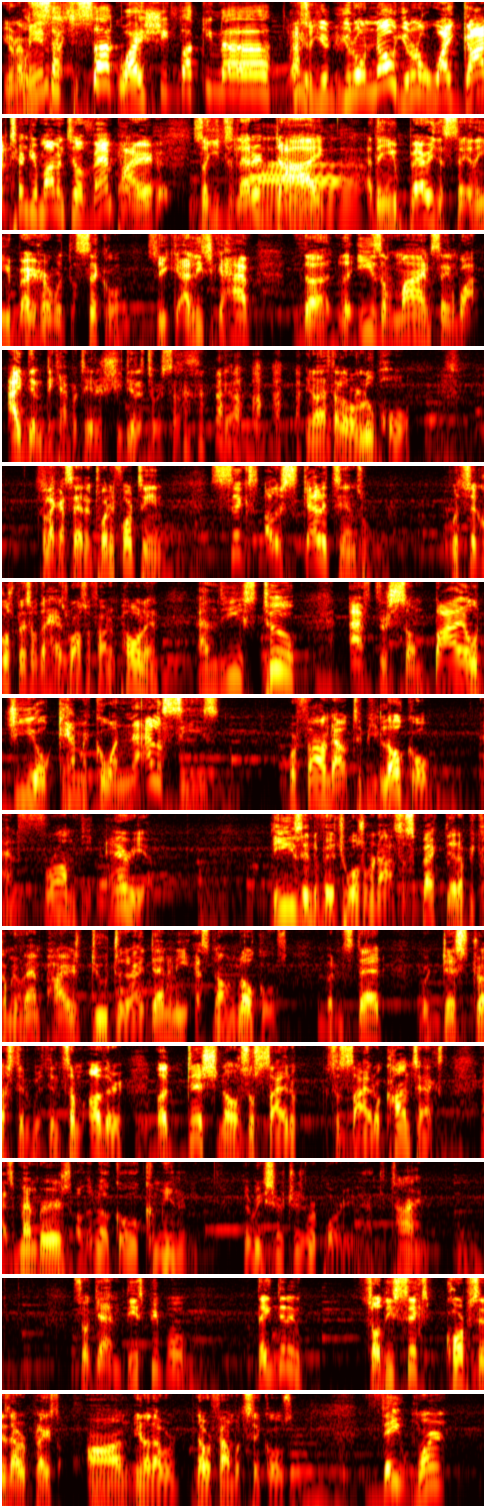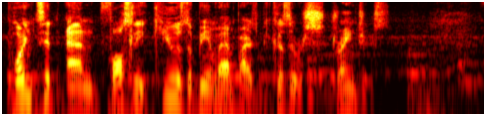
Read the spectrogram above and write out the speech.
You know what I mean? Suck to suck. Why is she fucking uh? That's what you you don't know. You don't know why God turned your mom into a vampire. So you just let her Ah, die, and then you bury the si- and then you bury her with the sickle. So you can, at least you can have the the ease of mind saying, "Well, I didn't decapitate her. She did it to herself." Yeah. you know, that's that little loophole. So, like I said, in 2014, six other skeletons with sickles placed over their heads were also found in Poland, and these two, after some biogeochemical analyses, were found out to be local and from the area. These individuals were not suspected of becoming vampires due to their identity as non locals, but instead were distrusted within some other additional societal, societal context as members of the local community, the researchers reported at the time. So, again, these people, they didn't. So, these six corpses that were placed on, you know, that were that were found with sickles, they weren't pointed and falsely accused of being vampires because they were strangers.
